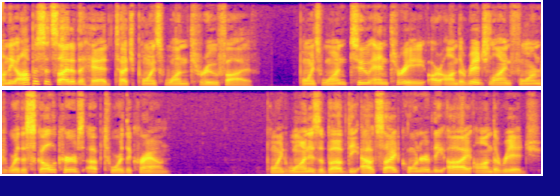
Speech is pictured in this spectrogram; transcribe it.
On the opposite side of the head, touch points 1 through 5. Points 1, 2, and 3 are on the ridge line formed where the skull curves up toward the crown. Point 1 is above the outside corner of the eye on the ridge.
